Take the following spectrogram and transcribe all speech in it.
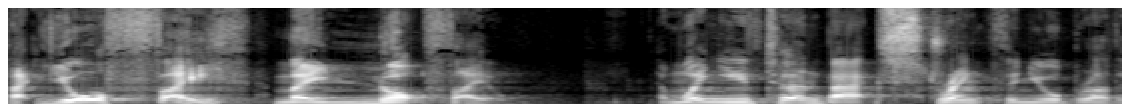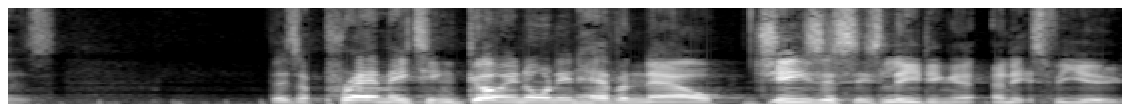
that your faith may not fail. And when you've turned back, strengthen your brothers. There's a prayer meeting going on in heaven now. Jesus is leading it, and it's for you.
